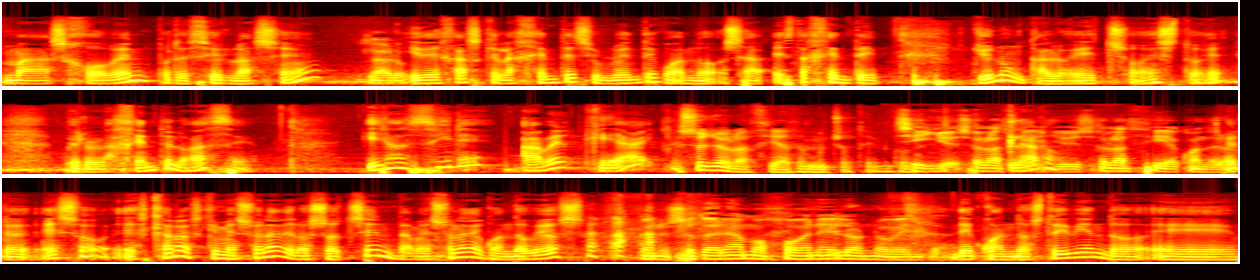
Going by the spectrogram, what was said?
más joven, por decirlo así. Claro. Y dejas que la gente simplemente cuando... O sea, esta gente... Yo nunca lo he hecho esto, ¿eh? Pero la gente lo hace. Ir al cine a ver qué hay. Eso yo lo hacía hace mucho tiempo. Sí, yo eso lo hacía, Claro. yo eso lo hacía cuando era Pero joven. eso, es claro, es que me suena de los 80, me suena de cuando veo... Bueno, nosotros éramos jóvenes en los 90. De cuando estoy viendo, eh,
